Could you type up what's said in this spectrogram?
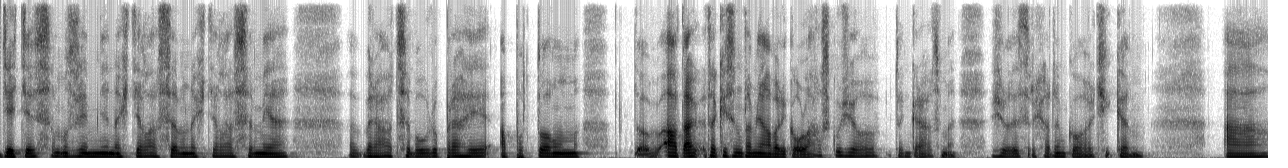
děti samozřejmě nechtěla jsem, nechtěla jsem je brát sebou do Prahy a potom a tak, taky jsem tam měla velikou lásku, že jo, tenkrát jsme žili s Richardem Kovalčíkem a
